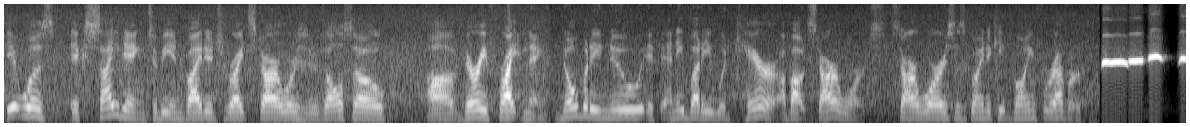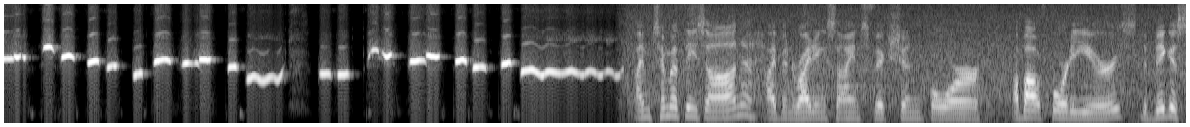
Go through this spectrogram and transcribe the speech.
It was exciting to be invited to write Star Wars. It was also uh, very frightening. Nobody knew if anybody would care about Star Wars. Star Wars is going to keep going forever. I'm Timothy Zahn. I've been writing science fiction for about 40 years. The biggest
